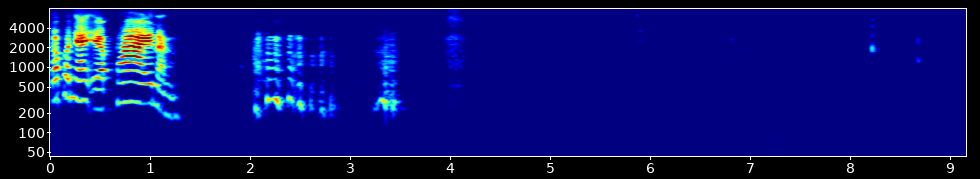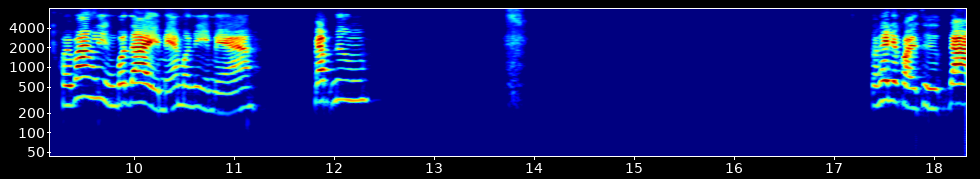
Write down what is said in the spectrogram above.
ก็พญายแอบทายนั่นข่อยว่างลิงบ่ได้แม้มื้อนี้แม้แป๊บหนึ่ง ตัวให้เดี๋ยวข่อยถือดา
